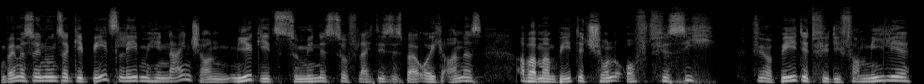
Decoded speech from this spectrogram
Und wenn wir so in unser Gebetsleben hineinschauen, mir geht es zumindest so, vielleicht ist es bei euch anders, aber man betet schon oft für sich. Man betet für die Familie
